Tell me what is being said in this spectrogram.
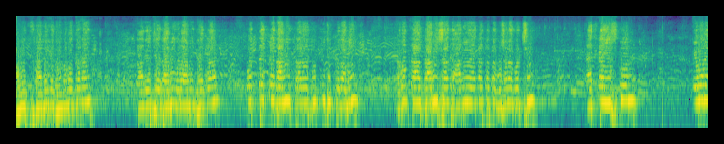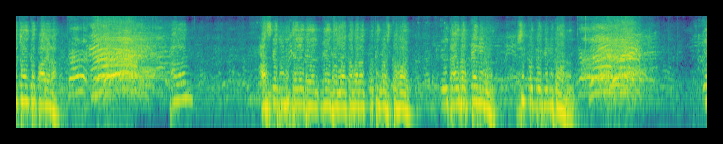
আমি তাদেরকে ধন্যবাদ জানাই। তাদের যে দাবিগুলো আমি দেখলাম, প্রত্যেকটা দাবি তারা যুক্তিযুক্ত দাবি এবং তার দাবির সাথে আমিও একাত্মতা ঘোষণা করছি। একটা স্কুল এভাবে চলতে পারে না। কারণ আজকে যদি ছেলেদের, মেয়েদের লেখাপড়া ক্ষতিগ্রস্ত হয়, এই দায়ভার কে নিবে? শিক্ষকদেরকে নিতে হবে।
